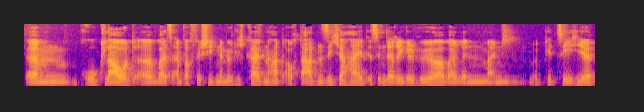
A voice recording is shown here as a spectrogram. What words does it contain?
ähm, pro Cloud, äh, weil es einfach verschiedene Möglichkeiten hat. Auch Datensicherheit ist in der Regel höher, weil wenn mein PC hier,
